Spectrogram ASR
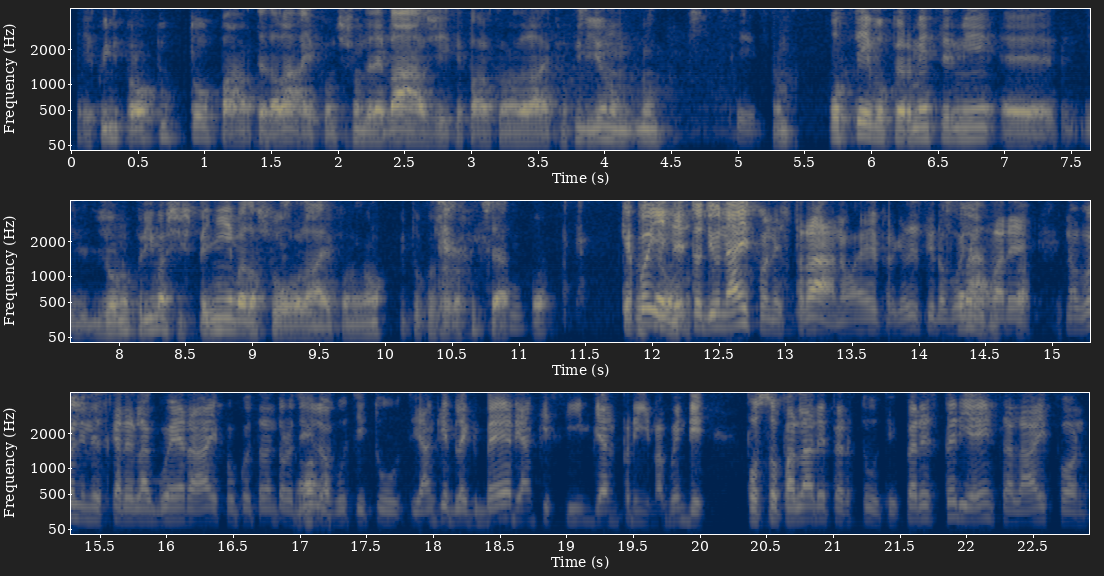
e quindi però tutto parte dall'iPhone, ci sono delle basi che partono dall'iPhone, quindi io non, non, sì. non potevo permettermi, eh, il giorno prima si spegneva da solo l'iPhone, non ho capito cosa era successo. Che poi il detto di un iPhone è strano, eh, perché adesso non voglio, fare, non voglio innescare la guerra iPhone contro Android, no. io li ho avuti tutti, anche BlackBerry, anche Symbian prima, quindi posso parlare per tutti. Per esperienza l'iPhone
